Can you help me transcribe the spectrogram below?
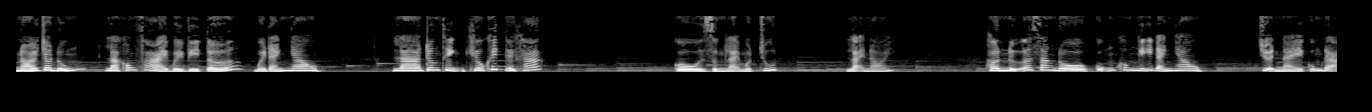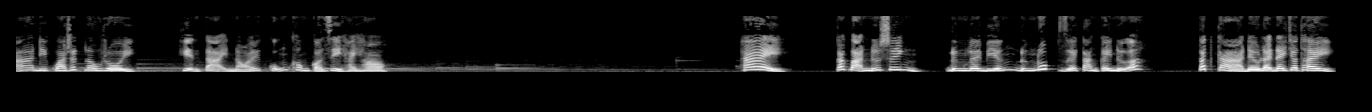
Nói cho đúng là không phải bởi vì tớ mới đánh nhau, là trương thịnh khiêu khích người khác cô dừng lại một chút, lại nói, hơn nữa giang đồ cũng không nghĩ đánh nhau. Chuyện này cũng đã đi qua rất lâu rồi, hiện tại nói cũng không có gì hay ho. Hai các bạn nữ sinh, đừng lười biếng, đứng núp dưới tàng cây nữa. Tất cả đều lại đây cho thầy.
